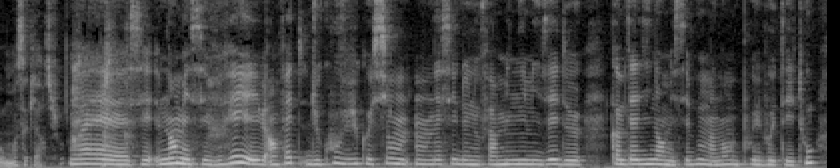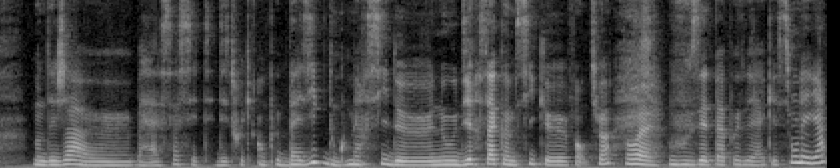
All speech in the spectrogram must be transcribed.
au moins c'est clair tu vois Ouais, c'est non mais c'est vrai. Et en fait, du coup, vu qu'aussi on, on essaie de nous faire minimiser de, comme t'as dit, non mais c'est bon, maintenant vous pouvez voter et tout. Bon déjà, euh, bah ça c'était des trucs un peu basiques, donc merci de nous dire ça comme si que, enfin tu vois, ouais vous vous êtes pas posé la question les gars.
